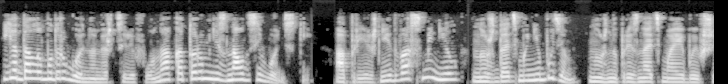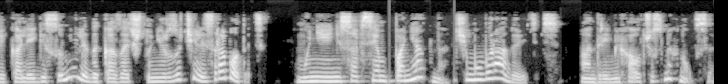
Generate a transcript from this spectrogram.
Я дал ему другой номер телефона, о котором не знал Дзивонский. А прежние два сменил, но ждать мы не будем. Нужно признать, мои бывшие коллеги сумели доказать, что не разучились работать. Мне не совсем понятно, чему вы радуетесь. Андрей Михайлович усмехнулся.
